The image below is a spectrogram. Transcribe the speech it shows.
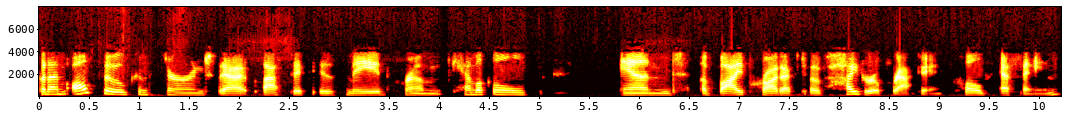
but I'm also concerned that plastic is made from chemicals and a byproduct of hydrofracking called ethane.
